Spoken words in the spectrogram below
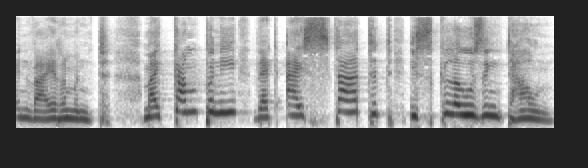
environment. My company that I started is closing down.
